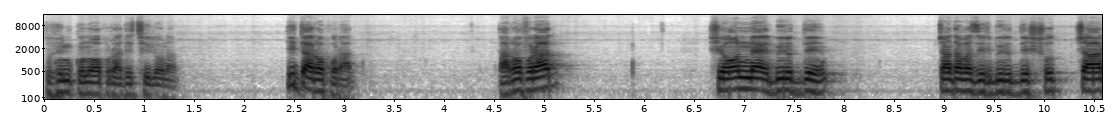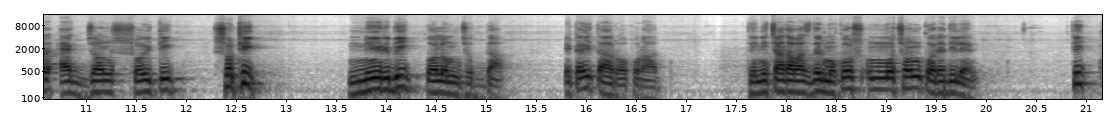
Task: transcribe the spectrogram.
তুহিন কোনো অপরাধী ছিল না। কি তার অপরাধ? তার অপরাধ, সে অন্যায়ের বিরুদ্ধে, চাঁদাবাজির বিরুদ্ধে সোচ্চার একজন সৈটিক সঠিক, নির্ভীক কলম যোদ্ধা। এটাই তার অপরাধ। তিনি চাঁদাবাজদের মুখোশ উন্মোচন করে দিলেন। ঠিক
